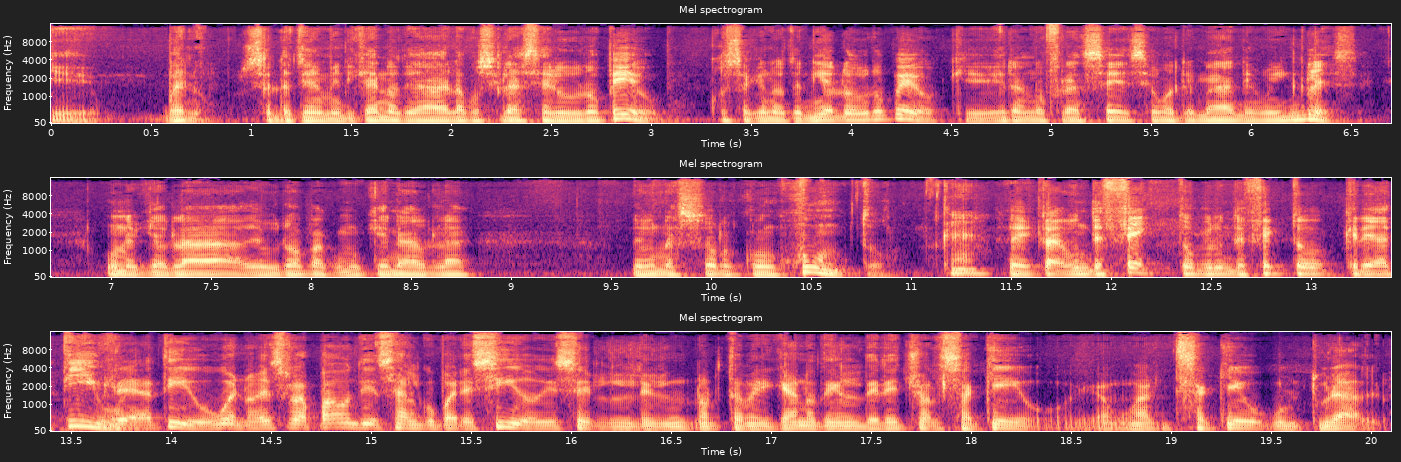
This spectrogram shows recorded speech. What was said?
que, bueno, ser latinoamericano te daba la posibilidad de ser europeo, cosa que no tenían los europeos, que eran los franceses o alemanes o ingleses. Uno que hablaba de Europa como quien habla de un solo conjunto. Claro. Sea, claro, un defecto, pero un defecto creativo. Creativo. Bueno, Ezra Pound dice algo parecido, dice el, el norteamericano tiene el derecho al saqueo, digamos, al saqueo cultural.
